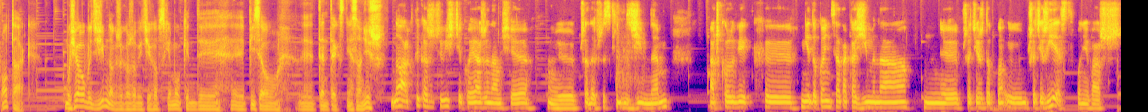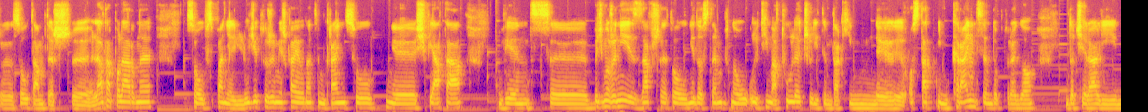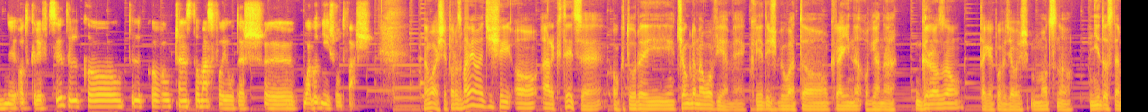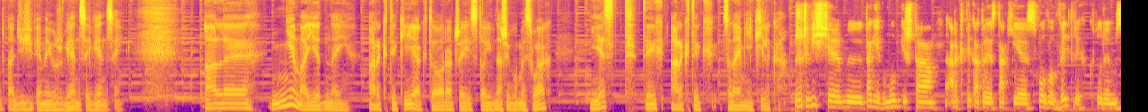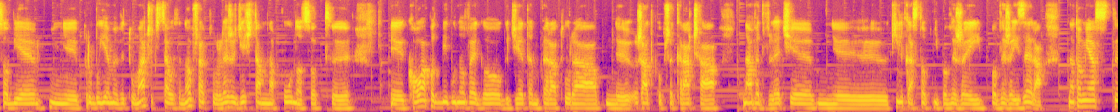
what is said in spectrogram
O tak. Musiało być zimno Grzegorzowi Ciechowskiemu, kiedy y, pisał y, ten tekst, nie sądzisz? No, Arktyka rzeczywiście kojarzy nam się y, przede wszystkim z zimnem, aczkolwiek nie do końca taka zimna przecież, do, przecież jest, ponieważ są tam też lata polarne, są wspaniali ludzie, którzy mieszkają na tym krańcu świata. Więc być może nie jest zawsze tą niedostępną ultima thule, czyli tym takim ostatnim krańcem, do którego docierali odkrywcy, tylko, tylko często ma swoją też łagodniejszą twarz. No właśnie, porozmawiamy dzisiaj o Arktyce, o której ciągle mało wiemy. Kiedyś była to kraina owiana grozą, tak jak powiedziałeś, mocno niedostępna. Dziś wiemy już więcej, więcej ale nie ma jednej Arktyki, jak to raczej stoi w naszych umysłach. Jest tych Arktyk co najmniej kilka. Rzeczywiście, y, tak jak mówisz, ta Arktyka to jest takie słowo wytrych, którym sobie y, próbujemy wytłumaczyć cały ten obszar, który leży gdzieś tam na północ od y, koła podbiegunowego, gdzie temperatura rzadko przekracza nawet w lecie kilka stopni powyżej, powyżej zera. Natomiast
